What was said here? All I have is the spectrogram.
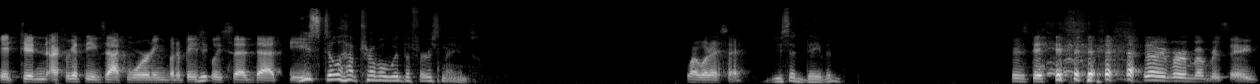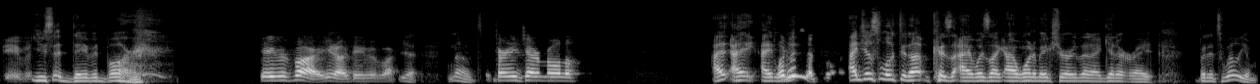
It didn't. I forget the exact wording, but it basically said that the. You still have trouble with the first names. what would I say? You said David. Who's David? I don't even remember saying David. You said David Barr. David Barr. You know David Barr, yeah. No, it's, Attorney General. I I I, What is it? I just looked it up because I was like, I want to make sure that I get it right. But it's William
